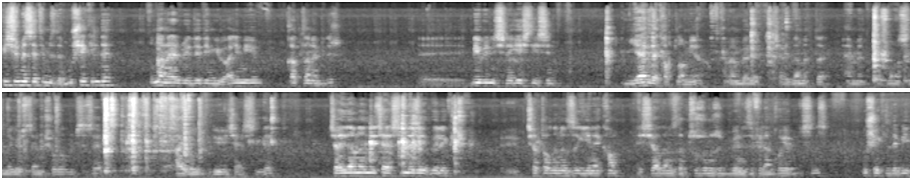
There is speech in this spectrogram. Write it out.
Pişirme setimiz de bu şekilde. Bunların her biri dediğim gibi alüminyum katlanabilir. E, birbirinin içine geçtiği için yer de kaplamıyor. Hemen böyle çaydanlıkta hemen kaplamasını da göstermiş olalım size. Kaybolup gidiyor içerisinde. Çaydanlığın içerisinde de böyle küçük çatalınızı yine kamp eşyalarınızda tuzunuzu, biberinizi falan koyabilirsiniz. Bu şekilde bir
